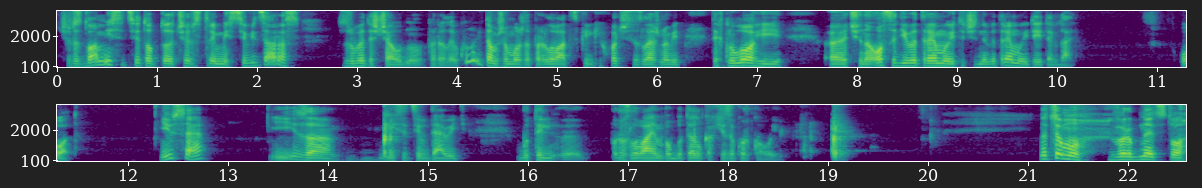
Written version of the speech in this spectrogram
через два місяці, тобто через три місяці від зараз, зробити ще одну переливку. Ну і там вже можна переливати скільки хочеться, залежно від технології, е, чи на осаді витримуєте, чи не витримуєте, і так далі. От. І все. І за місяців 9 бутиль... е, розливаємо по бутилках і закурковуємо. На цьому виробництво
